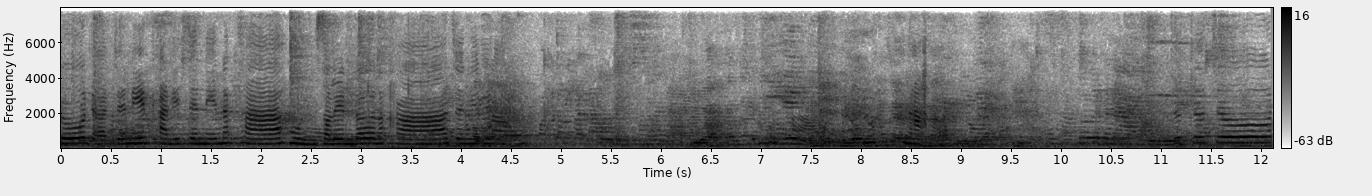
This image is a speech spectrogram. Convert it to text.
ชุดเดี๋ยวเจนิสค่ะนี่เจนิสนะคะ หุ่นสเลนเดอร์นะคะ เจนิสเราหนักจุดจุดจุด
